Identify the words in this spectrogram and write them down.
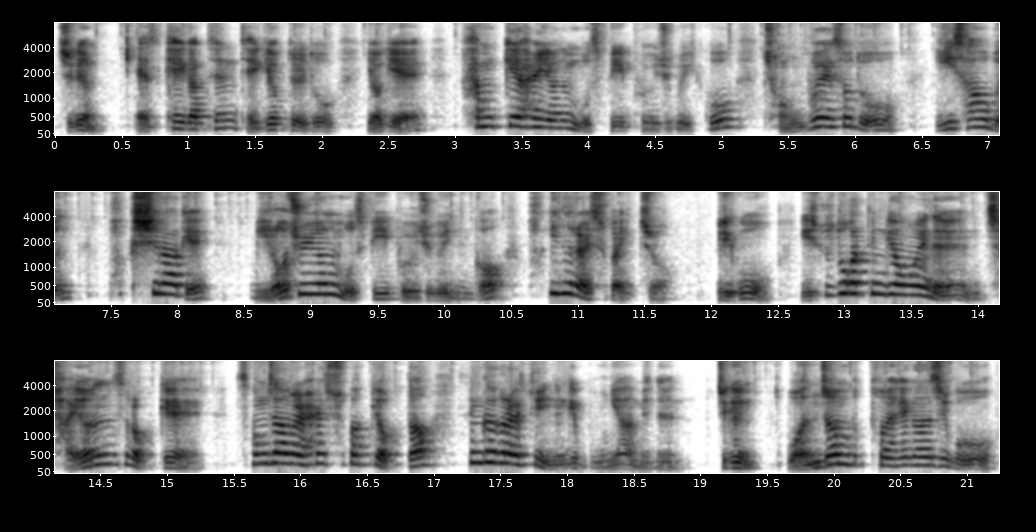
지금 SK 같은 대기업들도 여기에 함께 하려는 모습이 보여지고 있고 정부에서도 이 사업은 확실하게 밀어주려는 모습이 보여지고 있는 거 확인을 할 수가 있죠. 그리고 이 수소 같은 경우에는 자연스럽게 성장을 할 수밖에 없다 생각을 할 수 있는 게 뭐냐 하면은 지금 원전부터 해가지고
